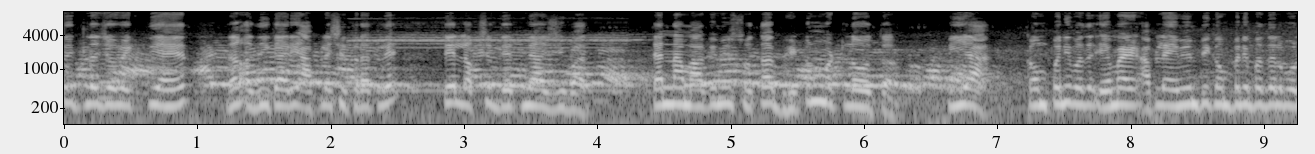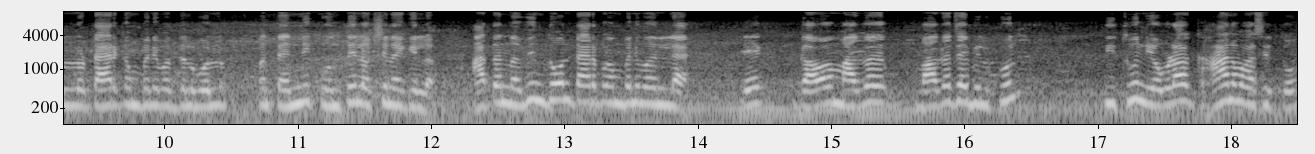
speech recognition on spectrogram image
तिथले जो व्यक्ती आहेत अधिकारी आपल्या क्षेत्रातले ते लक्ष देत नाही अजिबात. त्यांना मागे मी स्वतः भेटून म्हटलं होतं की या कंपनीबद्दल एम आय आपल्या एम एम पी कंपनीबद्दल बोललो टायर कंपनीबद्दल बोललो पण त्यांनी कोणतंही लक्ष नाही केलं. आता नवीन दोन टायर कंपनी बनल्या आहे एक गावा मागं मागंच आहे बिलकुल. तिथून एवढा घाण वास येतो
